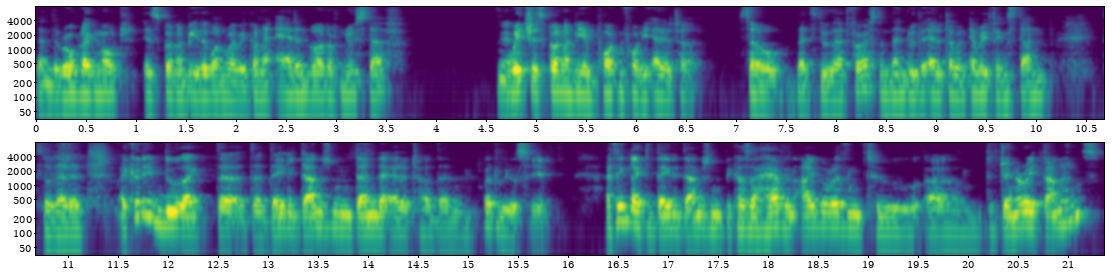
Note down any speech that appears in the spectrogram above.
Then the roguelike mode is gonna be the one where we're gonna add in a lot of new stuff, Yeah. which is gonna be important for the editor. So let's do that first, and then do the editor when everything's done, so that it. I could even do like the the daily dungeon, then the editor, then. But we'll see. I think like the daily dungeon because I have an algorithm to um, to generate dungeons.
